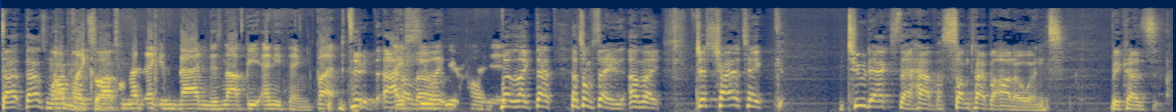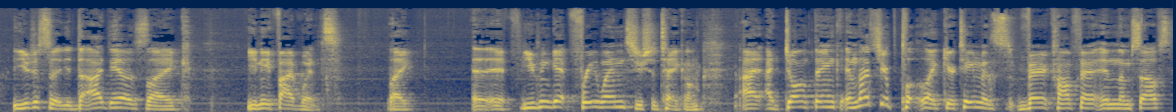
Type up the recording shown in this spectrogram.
that that's my Don't play. Coalossal. That deck is bad and does not beat anything. But Dude, I I, see know. what your point is. But like that that's what I'm saying. I'm like just try to take two decks that have some type of auto wins because you just the idea is like you need five wins. Like if you can get free wins, you should take them. I, I don't think unless you're like your team is very confident in themselves.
